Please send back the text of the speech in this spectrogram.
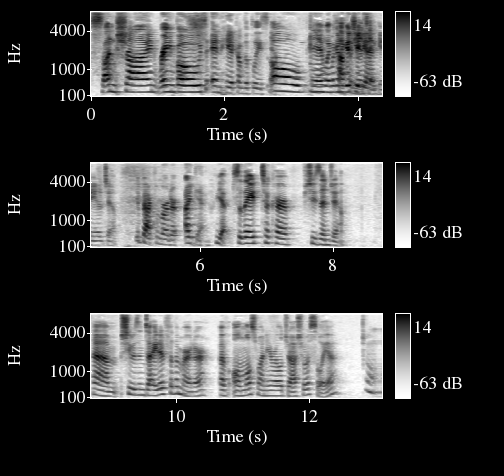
sunshine, rainbows, and here come the police. Oh, mm, And we're we're, gonna get you again. taking you to jail. Get back for murder again. Yep. So they took her. She's in jail. Um, she was indicted for the murder of almost one-year-old Joshua Sawyer. Oh.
